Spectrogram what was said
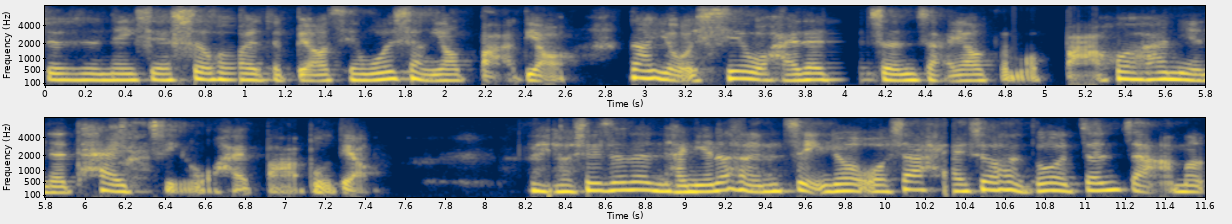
就是那些社会的标签，我想要拔掉。那有些我还在挣扎要怎么拔，或者它粘得太紧，我还拔不掉。有些真的还粘得很紧，就我现在还是有很多的挣扎嘛。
